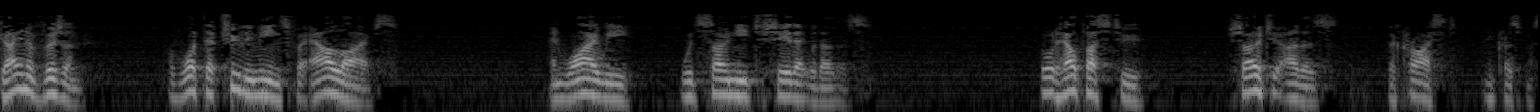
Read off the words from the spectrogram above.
gain a vision of what that truly means for our lives and why we would so need to share that with others. Lord, help us to show to others the Christ in Christmas.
